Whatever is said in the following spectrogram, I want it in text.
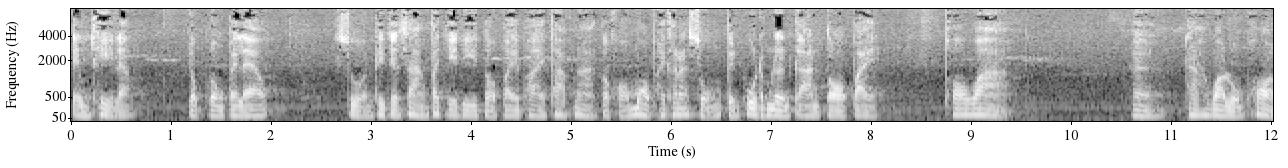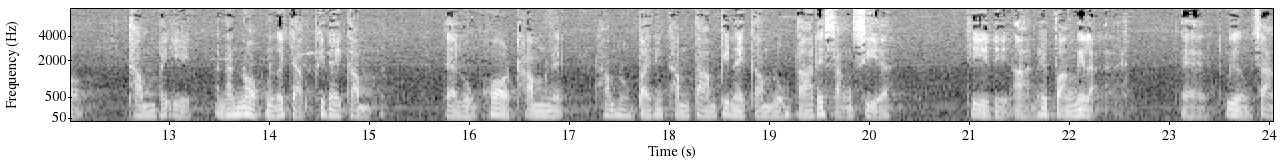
เต็มที่แล้ว จบลงไปแล้ว ส่วนที่จะสร้างพระเจดีย์ต่อไปภายภาคหน้าก็ขอมอบให้คณะสงฆ์เป็นผู้ดำเนินการต่อไป เพราะว่าถ้าว่าหลวงพ่อทำไปอีก อันนั้นนอกเหนือจากพินัยกรรม แต่หลวงพ่อทำเนี่ย ทำลงไปที่ทำตามพินัยกรรมหลวงตาได้สั่งเสีย ที่ได้อ่านให้ฟังนี่แหละ แต่เรื่องสร้าง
